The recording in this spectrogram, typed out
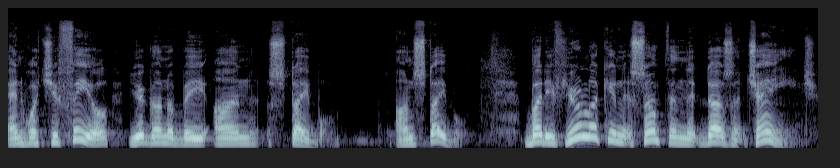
and what you feel. You're going to be unstable. Unstable. But if you're looking at something that doesn't change,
